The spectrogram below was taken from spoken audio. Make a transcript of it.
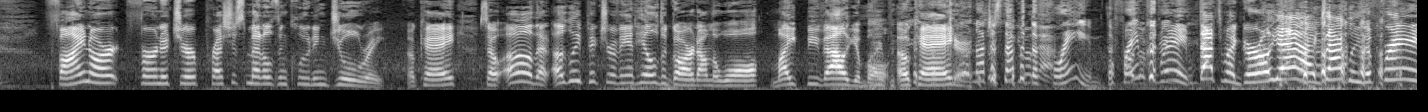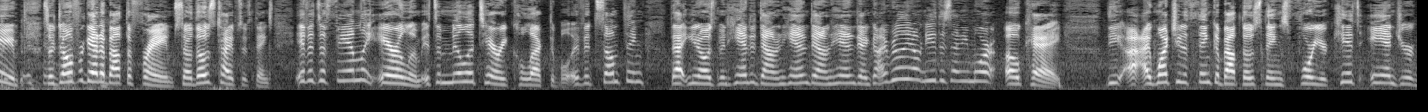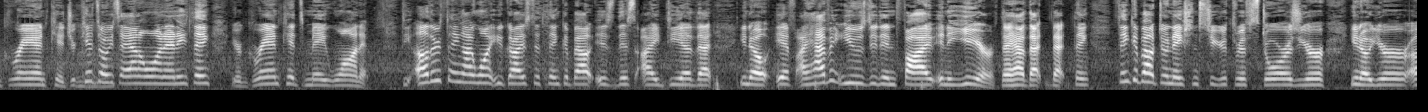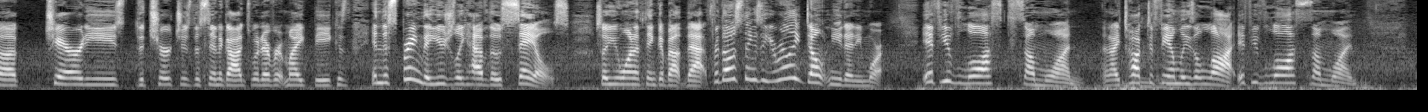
fine art, furniture, precious metals, including jewelry. Okay? So, oh, that ugly picture of Aunt Hildegard on the wall might be valuable. Might be. Okay? Okay. Well, not just that, but the that. frame. The oh, frame Oh, the could frame. That's my girl. Yeah, exactly. the frame. So don't forget about the frame. So those types of things. If it's a family heirloom, it's a military collectible. If it's something that you know has been handed down and handed down and handed down, I really don't need this anymore. Okay. The, I want you to think about those things for your kids and your grandkids. Your kids always say, I don't want anything. Your grandkids may want it. The other thing I want you guys to think about is this idea that, you know, if I haven't used it in five, in a year, they have that, that thing. Think about donations to your thrift stores, your, you know, your, uh, charities, the churches, the synagogues, whatever it might be, because in the spring they usually have those sales. So you want to think about that for those things that you really don't need anymore. If you've lost someone, and I talk to mm-hmm. families a lot, if you've lost someone,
